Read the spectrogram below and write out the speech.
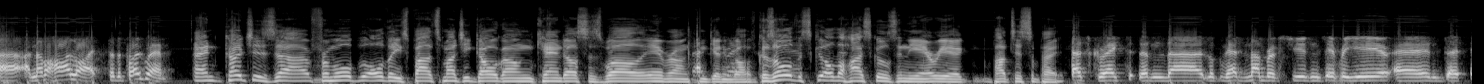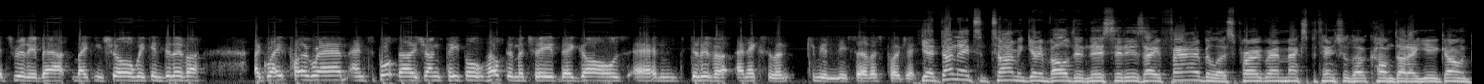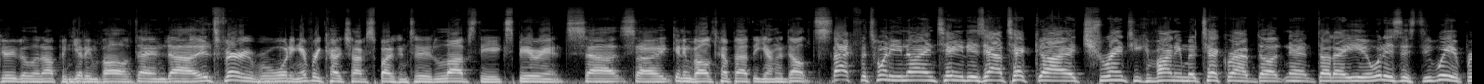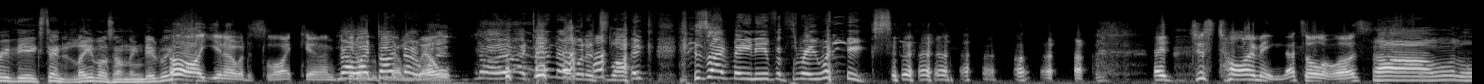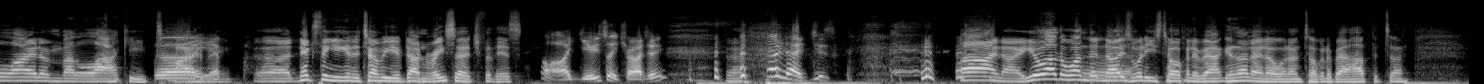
uh, another highlight for the program. And coaches uh, from all all these parts, Mudgee, Gulgong, Kandos as well, everyone can get involved because all the all the high schools in the area participate. That's correct. And uh, look, we've had a number of students every year, and uh, it's really about making sure we can deliver a great program and support those young people, help them achieve their goals and deliver an excellent community service project. Yeah, donate some time and get involved in this. It is a fabulous program, maxpotential.com.au. Go and Google it up and get involved. And uh, it's very rewarding. Every coach I've spoken to loves the experience. Uh, so get involved, help out the young adults. Back for 2019 is our tech guy, Trent. You can find him at techwrap.net.au. What is this? Did we approve the extended leave or something, did we? Oh, you know what it's like. Um, no, I don't know. What it, no, I don't know what it's like because I've been here for three weeks. and just timing. That's all it was. Oh, what a load of malarkey timing. Oh, yep. Uh, next thing you're going to tell me you've done research for this. Oh, I usually try to. Uh, no, just. I know. You are the one that knows uh. what he's talking about because I don't know what I'm talking about half the time.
